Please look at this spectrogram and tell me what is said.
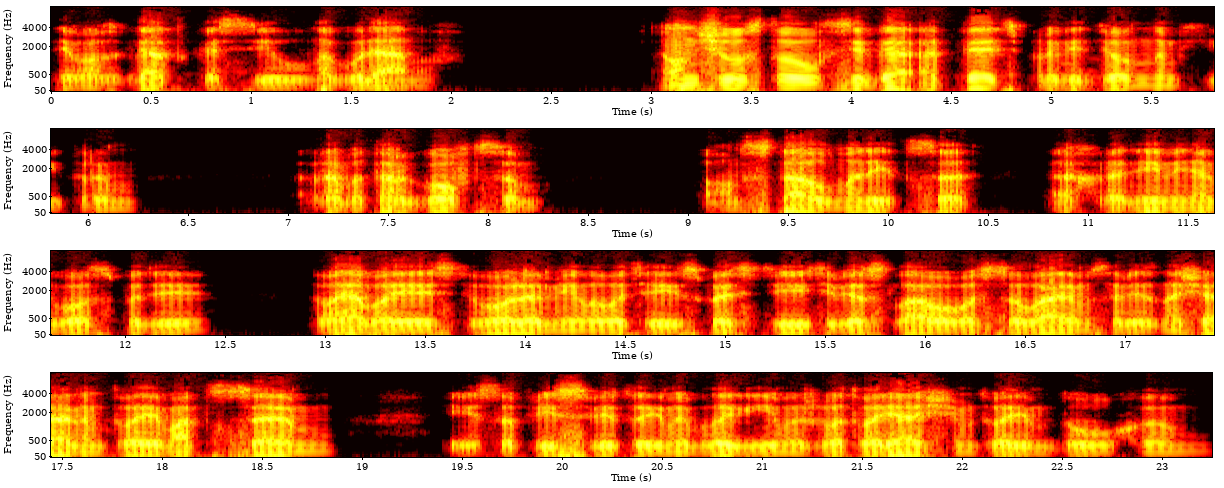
Его взгляд косил на Гулянов. Он чувствовал себя опять проведенным хитрым работорговцем. Он стал молиться — Охрани меня, Господи, Твоя бо есть воля миловать и спасти, Тебе славу воссылаем со безначальным Твоим Отцем и со Пресвятым и благим и животворящим Твоим Духом.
